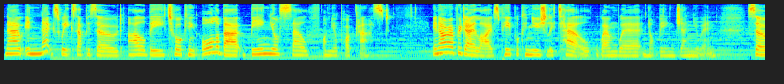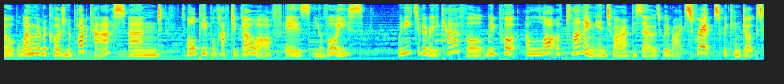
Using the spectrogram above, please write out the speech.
Now, in next week's episode, I'll be talking all about being yourself on your podcast. In our everyday lives, people can usually tell when we're not being genuine. So, when we're recording a podcast and all people have to go off is your voice, we need to be really careful. We put a lot of planning into our episodes. We write scripts, we conduct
